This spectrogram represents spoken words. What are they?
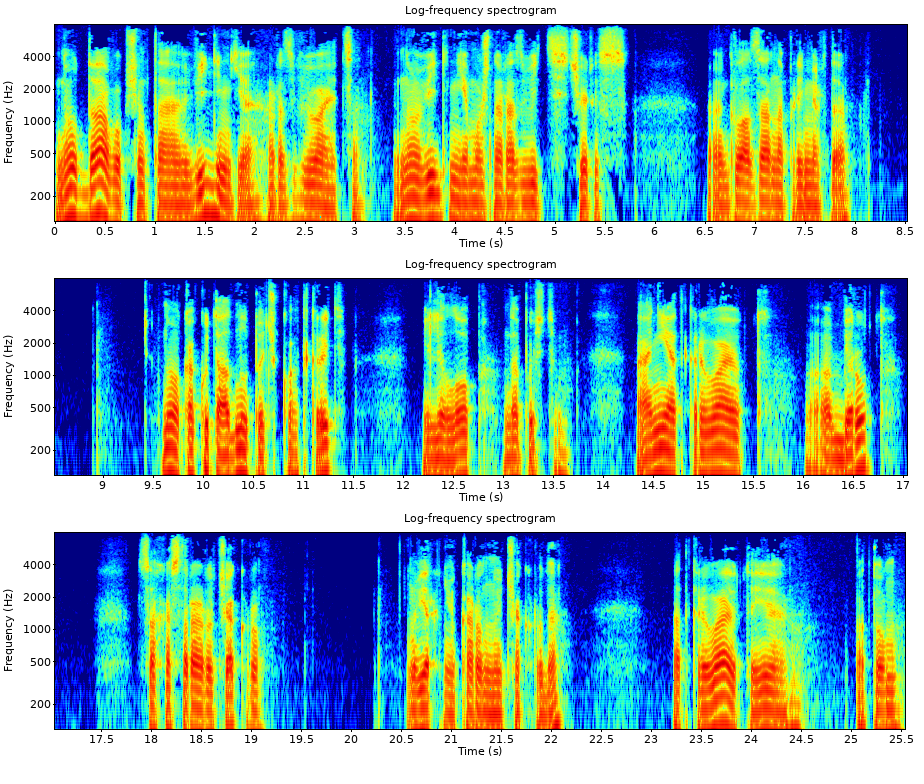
Ну да, в общем-то, видение развивается. Но видение можно развить через э, глаза, например, да. Ну, какую-то одну точку открыть или лоб, допустим. Они открывают берут сахасрару чакру, верхнюю коронную чакру, да, открывают и потом,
